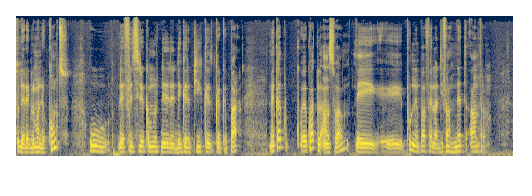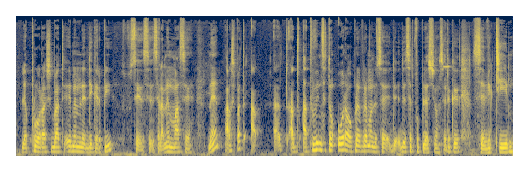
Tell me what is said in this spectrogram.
pour des règlements de compte, ou les frustrés comme nous, des, des, quelque part. Mais quoi qu'il en soit, et, pour ne pas faire la différence nette entre les pro-Rashbat et même les déguerpis, c'est la même masse. Mais Rashbat a à, trouver une certaine aura auprès vraiment de, de, cette population. C'est-à-dire que c'est victime,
